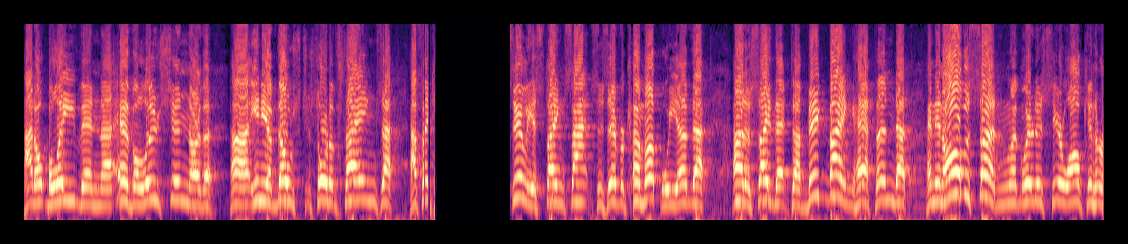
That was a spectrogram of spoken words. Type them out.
I don't believe in uh, evolution or the, uh, any of those sort of things. Uh, I think the silliest thing science has ever come up with uh, uh, to say that uh, Big Bang happened, uh, and then all of a sudden, we're just here walking around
